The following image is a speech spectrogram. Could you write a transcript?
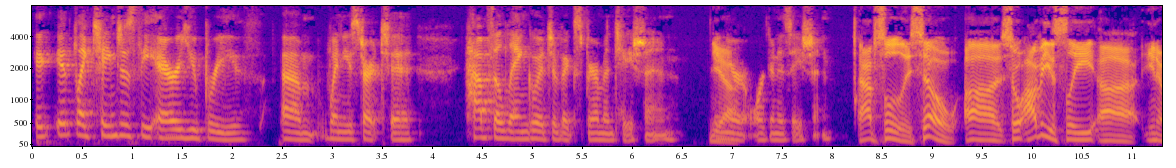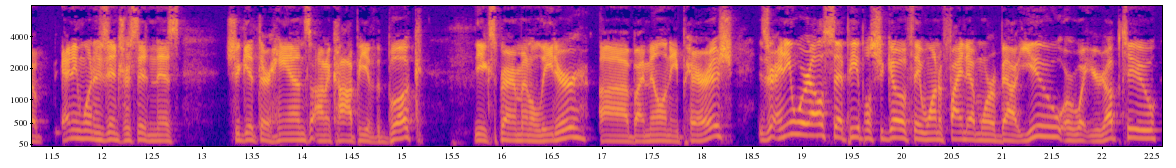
It, it like changes the air you breathe um, when you start to have the language of experimentation in Yeah. your organization. Absolutely. So, uh, so obviously, uh, you know, anyone who's interested in this should get their hands on a copy of the book, The Experimental Leader, uh, by Melanie Parish. Is there anywhere else that people should go if they want to find out more about you or what you're up to,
